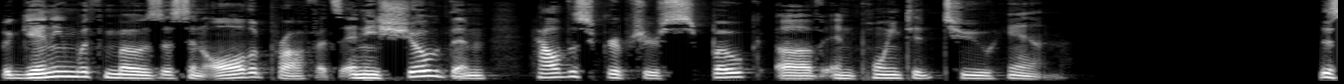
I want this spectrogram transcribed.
beginning with Moses and all the prophets, and he showed them how the scripture spoke of and pointed to him. This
